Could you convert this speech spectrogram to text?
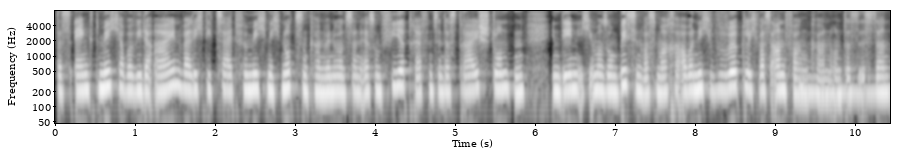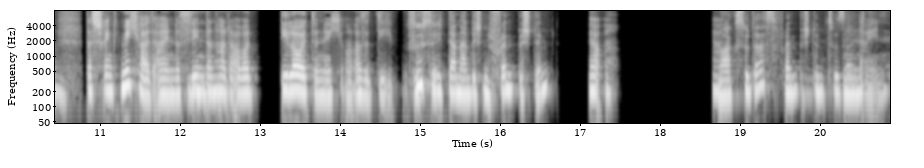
das engt mich aber wieder ein, weil ich die Zeit für mich nicht nutzen kann. Wenn wir uns dann erst um vier treffen, sind das drei Stunden, in denen ich immer so ein bisschen was mache, aber nicht wirklich was anfangen kann. Und das ist dann, das schränkt mich halt ein. Das sehen dann halt aber die Leute nicht. Also die. Fühlst du dich dann ein bisschen fremdbestimmt? Ja. ja. Magst du das, fremdbestimmt zu sein? Nein.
